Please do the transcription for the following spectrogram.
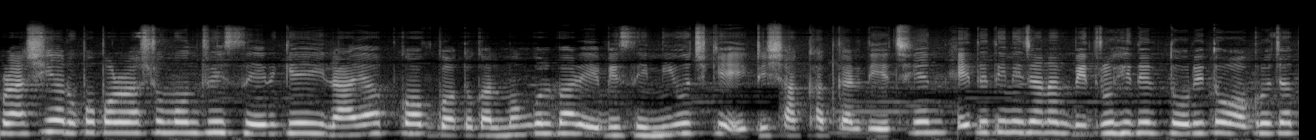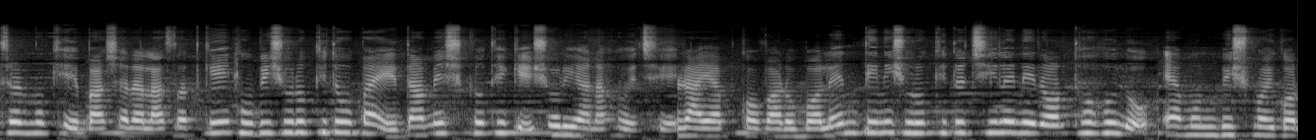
রাশিয়ার উপপররাষ্ট্রমন্ত্রী সের্গেই রায়াবকভ গতকাল মঙ্গলবার এবিসি নিউজকে একটি সাক্ষাৎকার দিয়েছেন। এতে তিনি জানান, বিদ্রোহীদের ত্বরিত অগ্রযাত্রার মুখে বাশার আল আসাদকে খুবই সুরক্ষিত উপায়ে দামেস্ক থেকে সরিয়ে আনা হয়েছে। রায়াবকভ আরও বলেন, তিনি সুরক্ষিত ছিলেন এর অর্থ হল, এমন বিস্ময়কর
